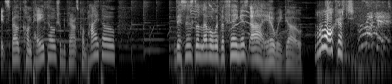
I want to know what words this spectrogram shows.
it's spelled Conpeito, should be pronounced Conpeito. This is the level with the thing, is Ah, here we go. Rocket! Rocket!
